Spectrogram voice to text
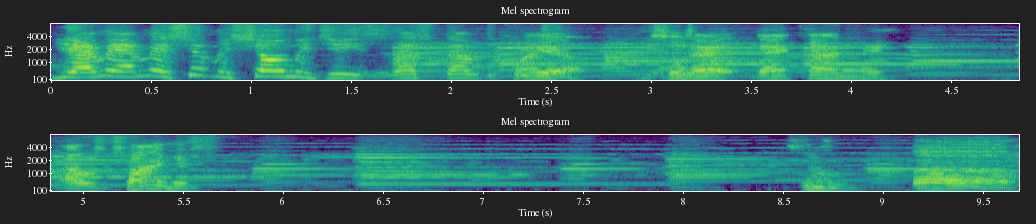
Yeah, I mean, I mean, should me show me Jesus. That's that was the question. Yeah. yeah. So that that kind of I was trying to to uh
